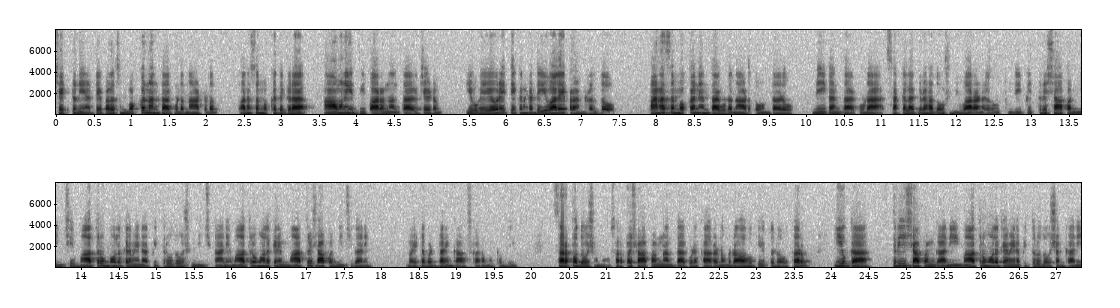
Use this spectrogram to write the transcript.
చెట్టుని అంటే పనస మొక్కనంతా కూడా నాటడం పనస మొక్క దగ్గర ఆమనయ దీపాలను అంతా చేయడం ఇవి ఎవరైతే కనుక దేవాలయ ప్రాంగణంలో పనస మొక్కని అంతా కూడా నాటుతూ ఉంటారో మీకంతా కూడా సకల గ్రహ దోష నివారణ కలుగుతుంది. పితృశాపం నుంచి మాతృమూలకమైన పితృదోషం నుంచి కానీ మాతృమూలకమైన మాతృశాపం నుంచి కానీ బయటపడడానికి ఆస్కారం ఉంటుంది. సర్పదోషము సర్పశాపం అంతా కూడా కారణం రాహుకేతులు అవుతారు. ఈ యొక్క స్త్రీ శాపం కానీ మాతృమూలకమైన పితృదోషం కానీ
